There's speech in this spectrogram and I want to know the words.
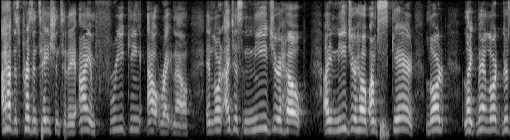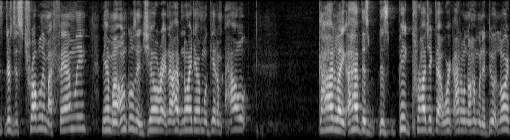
I have this presentation today. I am freaking out right now. And Lord, I just need your help. I need your help. I'm scared. Lord, like, man, Lord, there's, there's this trouble in my family. Man, my uncle's in jail right now. I have no idea how I'm going to get him out. God, like, I have this, this big project at work. I don't know how I'm going to do it. Lord,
